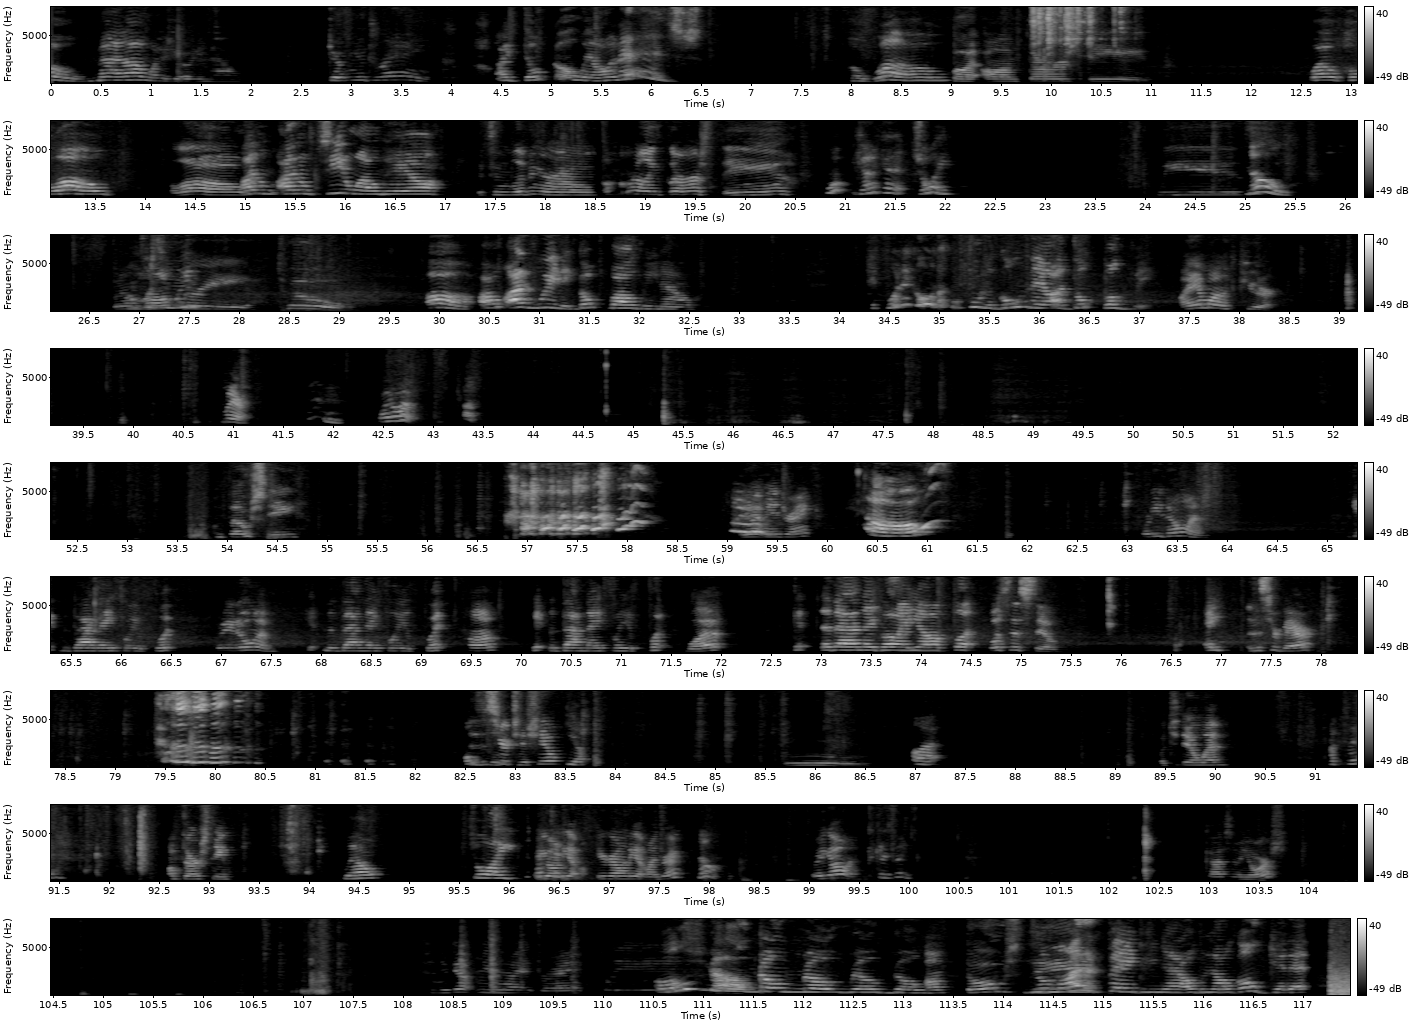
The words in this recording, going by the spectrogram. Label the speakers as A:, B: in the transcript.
A: Oh, man, I want to hear you now.
B: Get me a drink.
A: I don't know where it is. Hello?
B: But I'm thirsty.
A: Well, hello?
B: Hello?
A: I don't, I don't see you around here.
B: It's in the living room. I'm really thirsty.
A: What? You gotta get it. Sorry.
B: Please.
A: No.
B: I'm
A: Oh,
B: hungry. Too.
A: Oh, oh, I'm waiting. Don't bug me now. If we're going to go to go in there, don't bug me.
B: I am on the computer. Come here.
A: Hmm.
B: Why not? I'm thirsty. You got me a drink?
A: Oh.
B: What are you doing?
A: Get the band-aid for your foot.
B: What are you doing?
A: Get the band-aid for your foot.
B: Huh?
A: Get the band-aid for your foot.
B: What?
A: Get the band-aid for your foot.
B: What's this do?
A: Hey.
B: Is this your bear? Is this your tissue?
A: Yep.
B: Ooh.
A: Uh,
B: What you doing?
A: I think,
B: I'm thirsty.
A: well, so I...
B: Are you going to get? You're going to get my drink?
A: No.
B: Where are you going?
A: Take a drink.
B: Can I have some of yours? Can you get me my drink, please?
A: Oh, no, no, no, no, no.
B: Um, I'm thirsty.
A: You're not a baby now, but now go get it.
